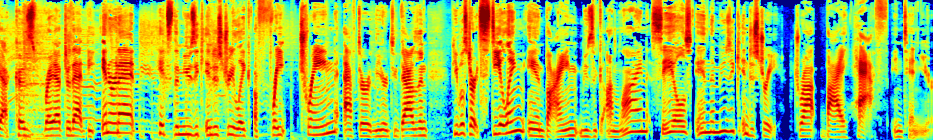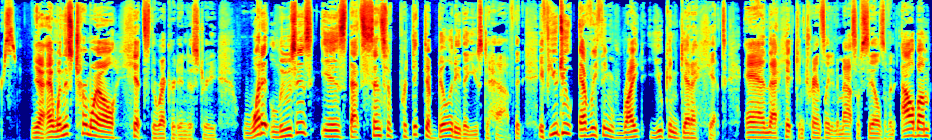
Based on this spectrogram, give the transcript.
Yeah, because right after that, the internet hits the music industry like a freight train after the year 2000. People start stealing and buying music online. Sales in the music industry drop by half in 10 years. Yeah, and when this turmoil hits the record industry, what it loses is that sense of predictability they used to have. That if you do everything right, you can get a hit. And that hit can translate into massive sales of an album.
